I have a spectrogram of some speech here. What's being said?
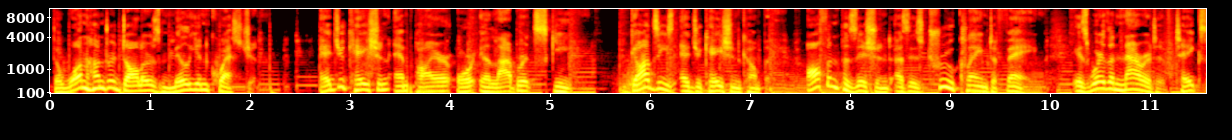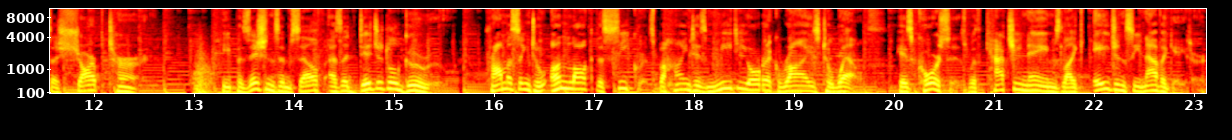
The $100 million question Education empire or elaborate scheme? Gadzhi's education company, often positioned as his true claim to fame, is where the narrative takes a sharp turn. He positions himself as a digital guru, promising to unlock the secrets behind his meteoric rise to wealth. His courses, with catchy names like Agency Navigator,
